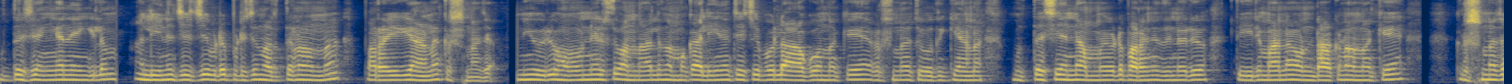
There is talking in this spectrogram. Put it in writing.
മുത്തശ്ശി എങ്ങനെയെങ്കിലും അലീന ചേച്ചി ഇവിടെ പിടിച്ച് നിർത്തണമെന്ന് പറയുകയാണ് കൃഷ്ണജ. ഇനി ഒരു ഹോം നേഴ്സ് വന്നാലും നമുക്ക് അലീന ചേച്ചിയെ പോലെ ആകുമെന്നൊക്കെ കൃഷ്ണ ചോദിക്കുകയാണ്. മുത്തശ്ശി എന്നെ അമ്മയോട് പറഞ്ഞ് ഇതിനൊരു തീരുമാനം ഉണ്ടാക്കണമെന്നൊക്കെ കൃഷ്ണജ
